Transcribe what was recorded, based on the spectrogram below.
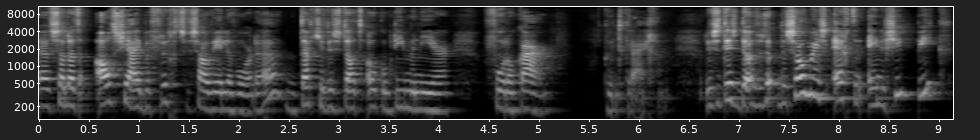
Uh, zodat als jij bevrucht zou willen worden, dat je dus dat ook op die manier voor elkaar kunt krijgen. Dus het is, de, zomer is echt een energiepiek.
